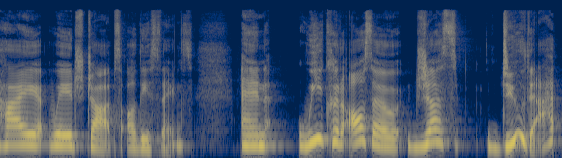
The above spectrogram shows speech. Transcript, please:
high wage jobs all these things. And we could also just do that,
